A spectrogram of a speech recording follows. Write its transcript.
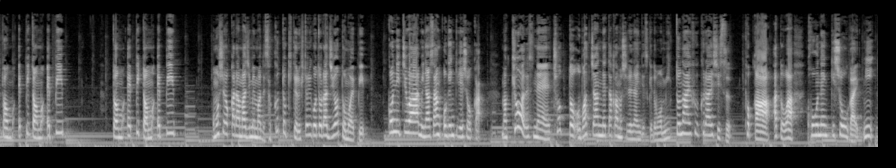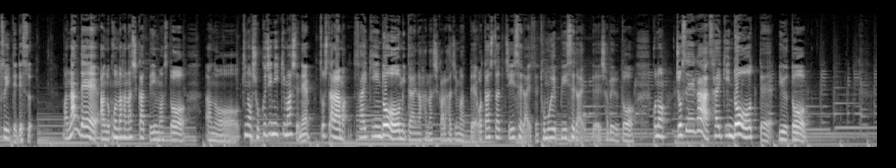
ともエピともエピともエピともエピ。面白から真面目までサクッと聞ける独り言ラジオともエピ。こんにちは皆さんお元気でしょうか？まあ、今日はですねちょっとおばちゃんネタかもしれないんですけどもミッドナイフクライシスとかあとは更年期障害についてです。まあ、なんであのこんな話かって言いますとあの昨日食事に行きましてね。そしたら、ま、最近どう？みたいな話から始まって私たち世代ですね。ともえぴ世代で喋るとこの女性が最近どう？って言うと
